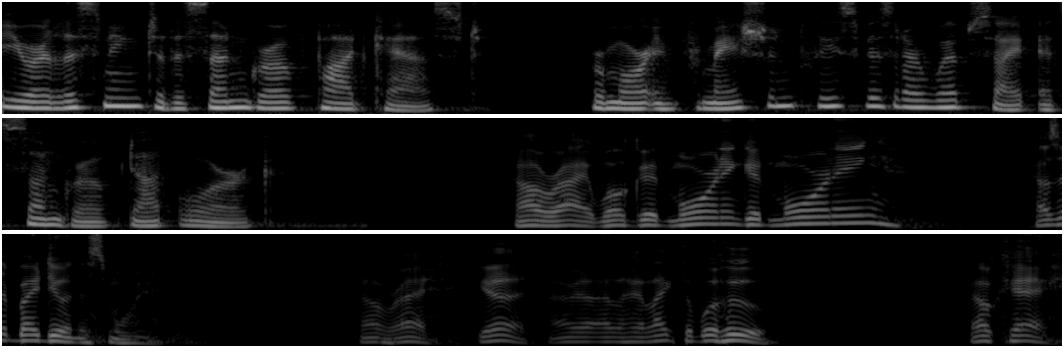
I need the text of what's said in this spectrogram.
You are listening to the Sungrove Podcast. For more information, please visit our website at sungrove.org. All right. Well, good morning. Good morning. How's everybody doing this morning? All right. Good. I, I like the woohoo. Okay.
